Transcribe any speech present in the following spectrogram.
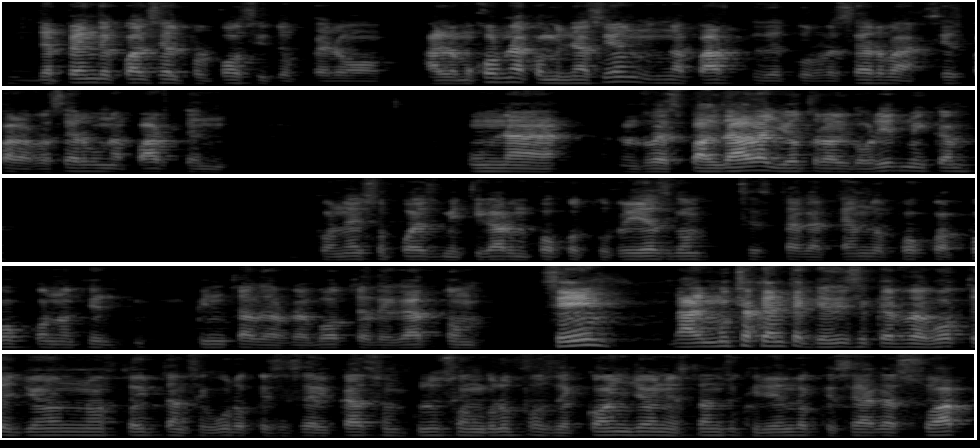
Depende cuál sea el propósito, pero a lo mejor una combinación, una parte de tu reserva, si es para reserva, una parte en una respaldada y otra algorítmica. Con eso puedes mitigar un poco tu riesgo. Se está gateando poco a poco, no tiene pinta de rebote de gato. Sí, hay mucha gente que dice que es rebote. Yo no estoy tan seguro que ese sea el caso. Incluso en grupos de CoinJoin están sugiriendo que se haga swap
